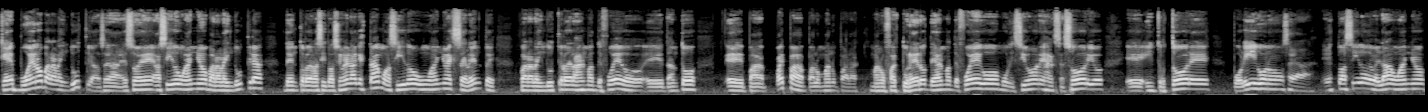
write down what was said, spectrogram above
que es bueno para la industria, o sea, eso es, ha sido un año para la industria dentro de la situación en la que estamos, ha sido un año excelente para la industria de las armas de fuego, eh, tanto eh, para pues, los para manufactureros de armas de fuego, municiones, accesorios, eh, instructores, polígonos. O sea, esto ha sido de verdad un año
